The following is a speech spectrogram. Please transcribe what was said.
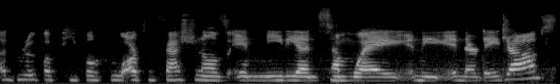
a group of people who are professionals in media in some way in the in their day jobs.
